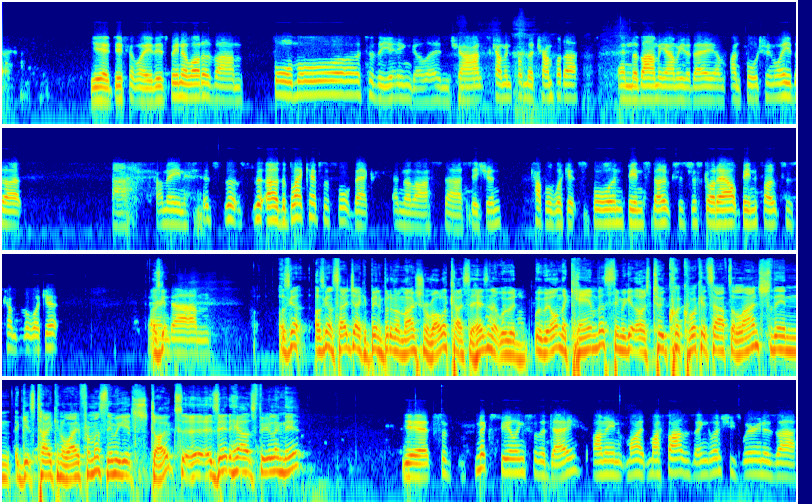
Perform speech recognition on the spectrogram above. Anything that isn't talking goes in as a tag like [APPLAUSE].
yeah, definitely. There's been a lot of um, four more to the England chants coming from the trumpeter and the Barmy Army today, um, unfortunately. But uh, I mean, it's the uh, the Black Caps have fought back in the last uh, session. Couple of wickets fallen. Ben Stokes has just got out. Ben Foakes has come to the wicket. And um, I was going. I was going to say, Jacob, it's been a bit of an emotional roller coaster, hasn't it? We were we were on the canvas, then we get those two quick wickets after lunch, then it gets taken away from us, then we get Stokes. Is that how it's feeling there? Yeah, it's a mixed feelings for the day. I mean, my, my father's English. He's wearing his uh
